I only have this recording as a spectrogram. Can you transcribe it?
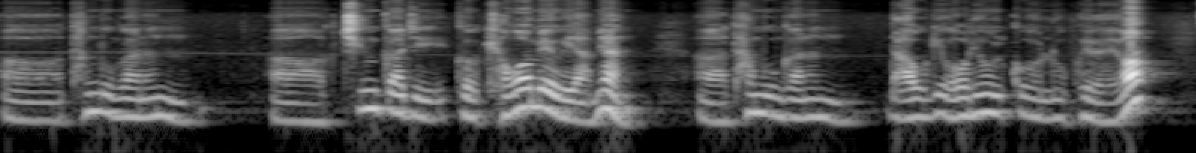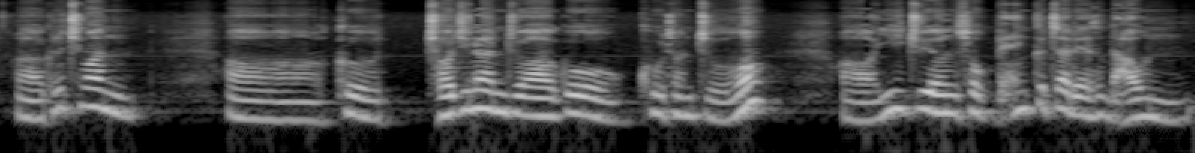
어, 당분간은 어, 지금까지 그 경험에 의하면 어, 당분간은 나오기 어려울 걸로 보여요. 어, 그렇지만 어, 그 저지난주하고 그 전주 어, 2주 연속 맨 끝자리에서 나온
